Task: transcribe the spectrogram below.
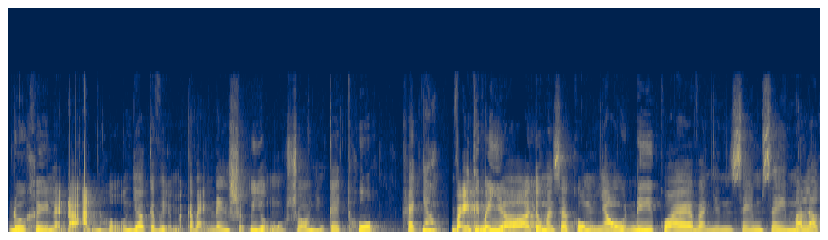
đôi khi là nó ảnh hưởng do cái việc mà các bạn đang sử dụng một số những cái thuốc khác nhau. Vậy thì bây giờ tụi mình sẽ cùng nhau đi qua và nhìn xem xem mới là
